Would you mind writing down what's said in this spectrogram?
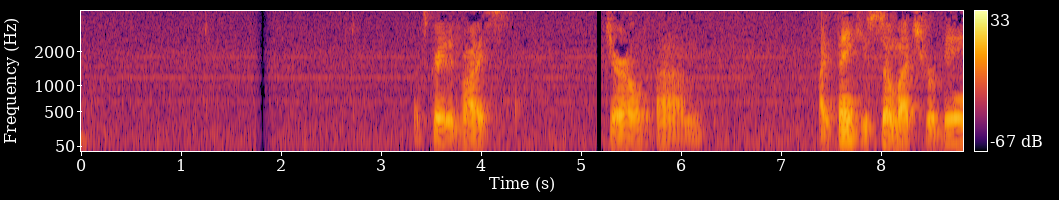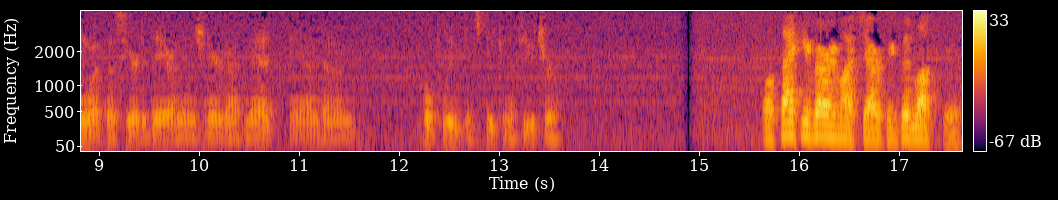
That's great advice, Gerald. Um, I thank you so much for being with us here today on engineer.net, and um, hopefully we can speak in the future. Well, thank you very much, Eric, and good luck to you.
